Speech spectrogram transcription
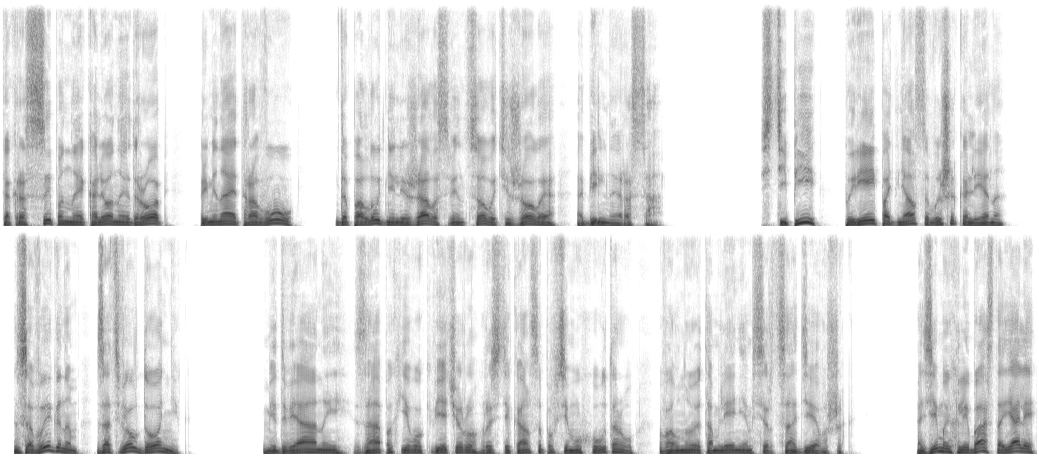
как рассыпанная каленая дробь, приминая траву, до полудня лежала свинцово-тяжелая обильная роса. В степи пырей поднялся выше колена. За выгоном зацвел донник. Медвяный запах его к вечеру растекался по всему хутору, волнуя томлением сердца девушек. А зимы хлеба стояли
